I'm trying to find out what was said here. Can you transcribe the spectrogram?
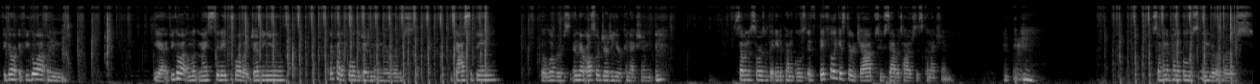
If you go, if you go out and yeah, if you go out and look nice today, people are like judging you. Clarify the Fool, the Judgment in the reverse. Gossiping, the lovers, and they're also judging your connection. Seven of Swords with the Eight of Pentacles. It's, they feel like it's their job to sabotage this connection. Seven of Pentacles in the reverse.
